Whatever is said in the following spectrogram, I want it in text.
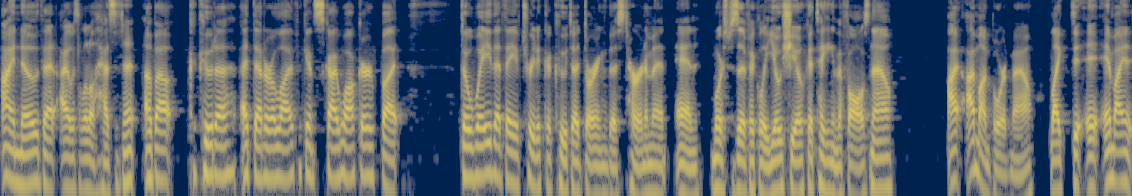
I know that I was a little hesitant about Kakuta at Dead or Alive against Skywalker, but the way that they have treated Kakuta during this tournament, and more specifically Yoshioka taking the falls now, I I'm on board now. Like, di- a- am I?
